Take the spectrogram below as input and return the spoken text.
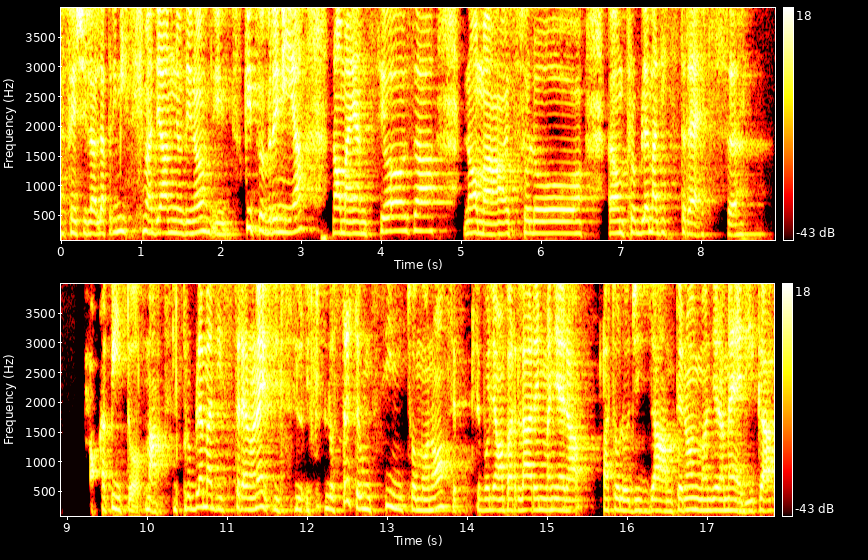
feci la, la primissima diagnosi no, di schizofrenia, no, ma è ansiosa, no, ma è solo è un problema di stress ho capito, ma il problema di stress non è il, lo stress è un sintomo, no? se, se, vogliamo parlare in maniera patologizzante, no? in maniera medica.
